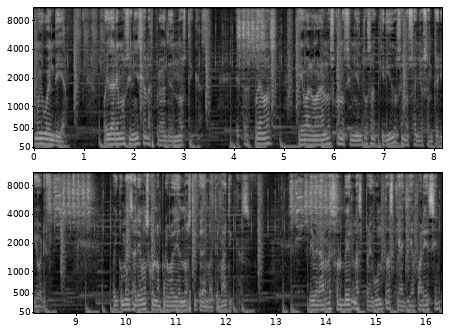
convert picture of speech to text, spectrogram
Muy buen día. Hoy daremos inicio a las pruebas diagnósticas. Estas pruebas evaluarán los conocimientos adquiridos en los años anteriores. Hoy comenzaremos con la prueba diagnóstica de matemáticas. Deberás resolver las preguntas que allí aparecen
